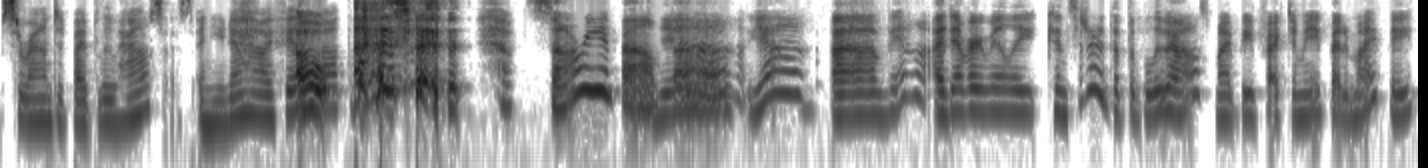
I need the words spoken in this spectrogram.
surrounded by blue houses, and you know how I feel oh, about that. sorry about yeah, that. Yeah, um, yeah. I never really considered that the blue house might be affecting me, but it might be.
